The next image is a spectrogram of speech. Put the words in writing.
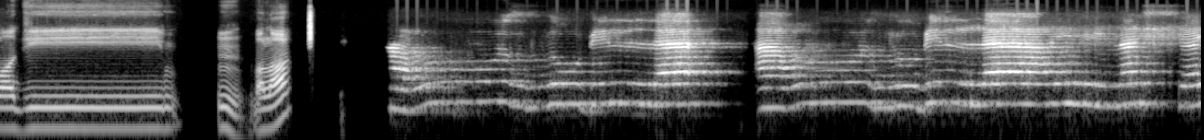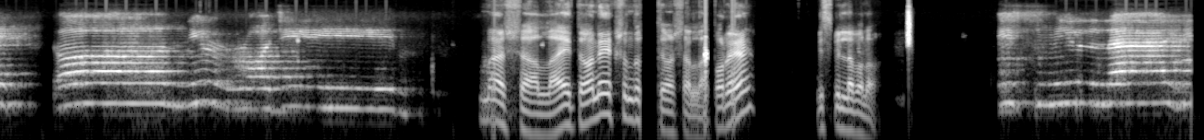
রাজিম হুম বলো। আউযু বিল্লাহ আউযু বিল্লাহি এই তো অনেক সুন্দর মাশাল্লাহ পরে? বিসমিল্লাহ বলো। বিসমিল্লাহ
